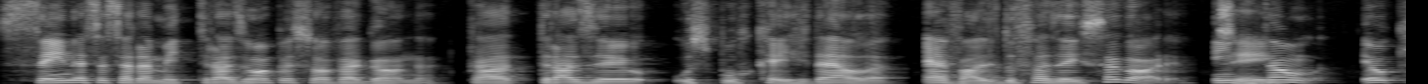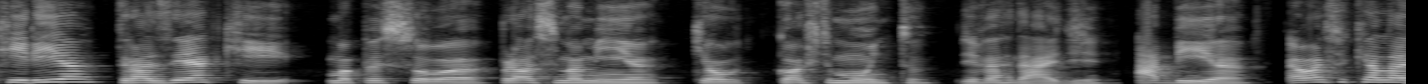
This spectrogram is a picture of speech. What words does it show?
sem necessariamente trazer uma pessoa vegana para trazer os porquês dela, é válido fazer isso agora. Sim. Então, eu queria trazer aqui uma pessoa próxima minha que eu gosto muito, de verdade, a Bia. Eu acho que ela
